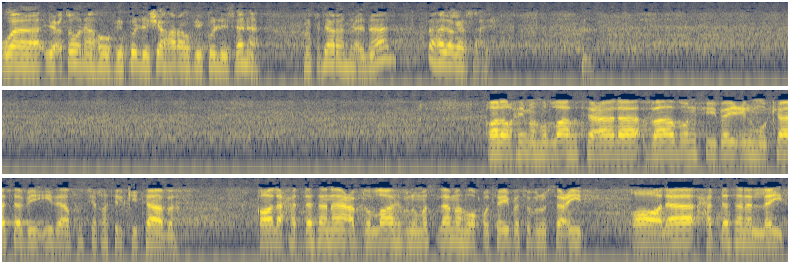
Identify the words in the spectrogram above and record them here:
ويعطونه في كل شهر أو في كل سنة مقدارا من المال فهذا غير صحيح. قال رحمه الله تعالى باب في بيع المكاتب إذا فسخت الكتابة. قال حدثنا عبد الله بن مسلمة وقتيبة بن سعيد. قال حدثنا الليث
